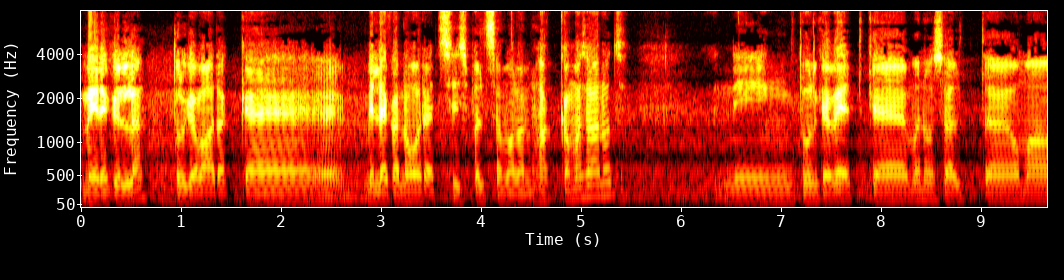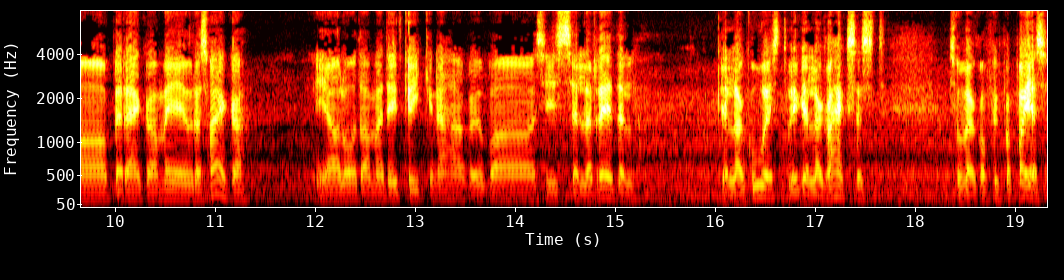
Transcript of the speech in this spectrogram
meile külla, tulge vaadake, millega noored siis Põltsamaal on hakkama saanud. Ning tulge veetke mõnusalt äh, oma perega meie juures aega. Ja loodame teid kõiki näha ka juba siis sellel reedel kella kuuest või kella kaheksast suvekohvik Papaias.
